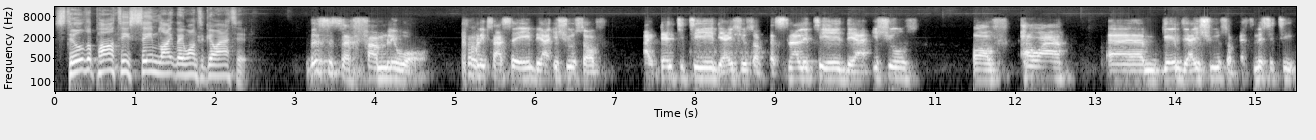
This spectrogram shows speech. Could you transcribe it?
Still, the parties seem like they want to go at it. This is a family war conflicts are saying there are issues of identity, there are issues of personality, there are issues of power um, games, there are issues of ethnicity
